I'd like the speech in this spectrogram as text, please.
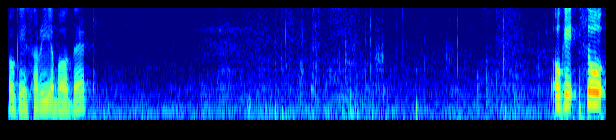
Okay, sorry about that. Okay, so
